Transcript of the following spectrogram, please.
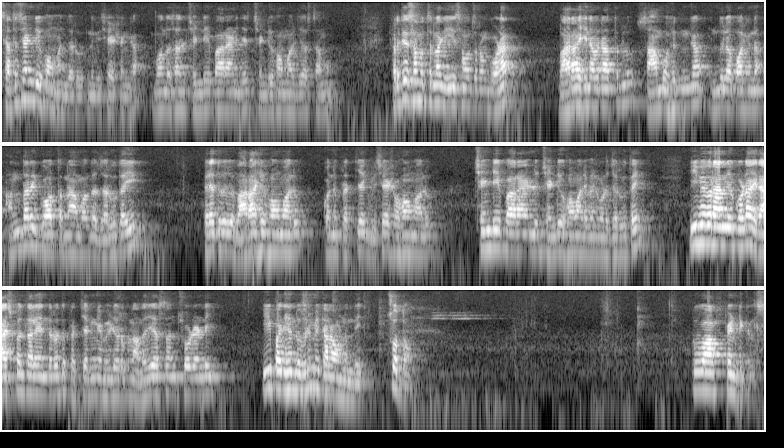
శతచండీ హోమం జరుగుతుంది విశేషంగా. వంద సార్లు చండీ పారాయణ చేసి చండీ హోమాలు చేస్తాము. ప్రతి సంవత్సరంలాగా ఈ సంవత్సరం కూడా వారాహి నవరాత్రులు సామూహికంగా ఇందులో పాల్గొన్న అందరి గోత్రనామాలతో జరుగుతాయి. ప్రతిరోజు వారాహి హోమాలు కొన్ని ప్రత్యేక విశేష హోమాలు చండీ పారాయణలు చండీ హోమాలు ఇవన్నీ కూడా జరుగుతాయి. ఈ వివరాన్ని కూడా ఈ రాశి ఫలితాలు అయిన తర్వాత ప్రత్యేకంగా వీడియో రూపంలో అందజేస్తాను. చూడండి. ఈ పదిహేను రోజులు మీకు ఎలా ఉంటుంది? చూద్దాం. టూ ఆఫ్ పెంటికల్స్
